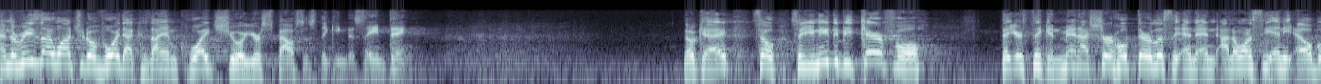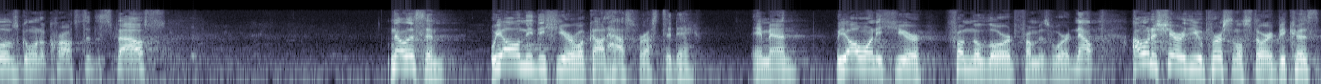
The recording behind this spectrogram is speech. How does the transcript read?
and the reason I want you to avoid that, because I am quite sure your spouse is thinking the same thing. Okay? So, so you need to be careful that you're thinking, man, I sure hope they're listening. And, and I don't want to see any elbows going across to the spouse. Now listen, we all need to hear what God has for us today. Amen? We all want to hear from the Lord, from His Word. Now, I want to share with you a personal story because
